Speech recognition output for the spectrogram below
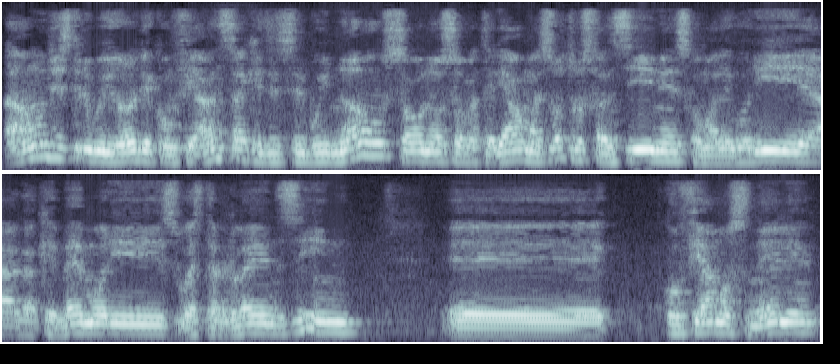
Há um distribuidor de confiança que distribui não só o nosso material, mas outros fanzines como Alegoria, HQ Memories, Western Zine. Eh, confiamos nele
